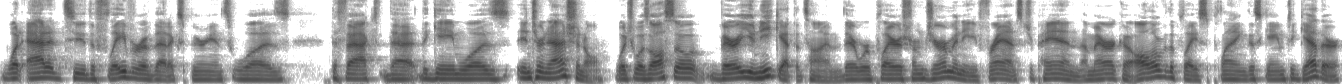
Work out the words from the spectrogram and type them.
what added to the flavor of that experience was the fact that the game was international, which was also very unique at the time. There were players from Germany, France, Japan, America, all over the place playing this game together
